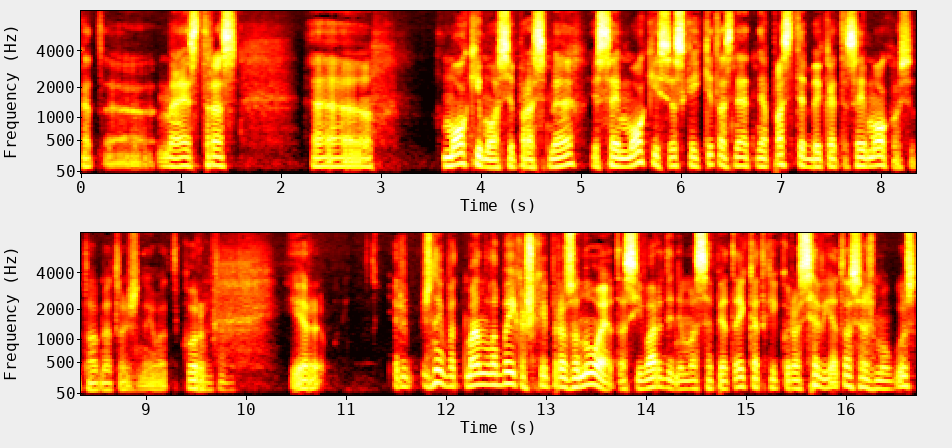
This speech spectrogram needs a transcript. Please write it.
kad uh, meistras uh, mokymosi prasme, jisai mokysis, kai kitas net nepastebi, kad jisai mokosi tuo metu, žinai, vat, kur. Ir, ir, žinai, vat, man labai kažkaip rezonuoja tas įvardinimas apie tai, kad kai kuriuose vietose žmogus,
